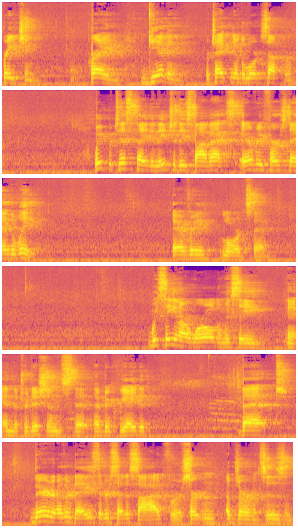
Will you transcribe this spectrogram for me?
preaching, praying, giving, partaking of the Lord's Supper. We participate in each of these five acts every first day of the week, every Lord's Day we see in our world and we see in the traditions that have been created that there are other days that are set aside for certain observances and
